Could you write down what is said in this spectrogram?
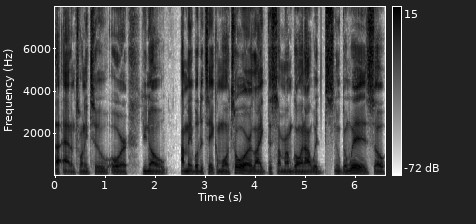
uh, Adam 22 or you know. I'm able to take them on tour. Like this summer, I'm going out with Snoop and Wiz. So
